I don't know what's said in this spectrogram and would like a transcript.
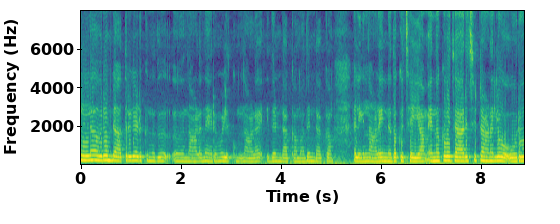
എല്ലാവരും രാത്രി കിടക്കുന്നത് നാളെ നേരം വിളിക്കും. നാളെ ഇതുണ്ടാക്കാം അതുണ്ടാക്കാം അല്ലെങ്കിൽ നാളെ ഇന്നതൊക്കെ ചെയ്യാം എന്നൊക്കെ വിചാരിച്ചിട്ടാണല്ലോ ഓരോ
